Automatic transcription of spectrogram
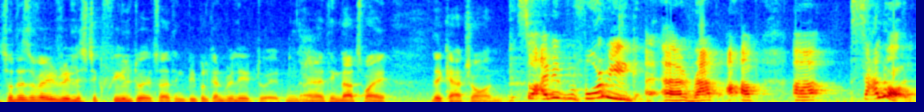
so there's a very realistic feel to it. So I think people can relate to it, and, and I think that's why they catch on. So I mean, before we uh, uh, wrap up, uh, salon.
